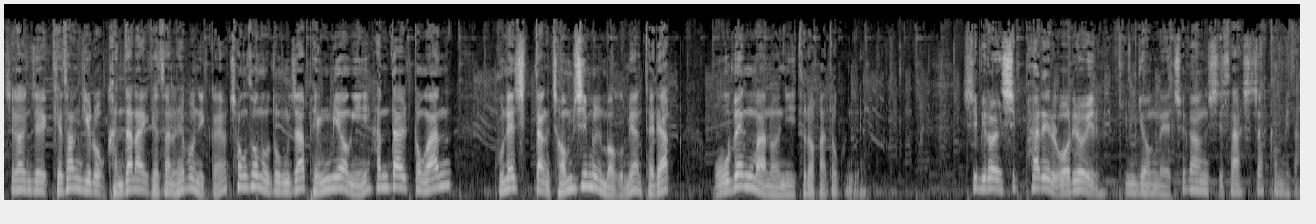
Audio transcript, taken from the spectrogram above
제가 이제 계산기로 간단하게 계산을 해보니까요. 청소 노동자 100명이 한 달 동안 구내식당 점심을 먹으면 대략 500만 원이 들어가더군요. 11월 18일 월요일 김경래 최강 시사 시작합니다.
